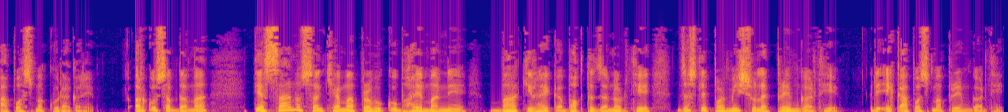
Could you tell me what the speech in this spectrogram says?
आपसमा कुरा गरे। अर्को शब्दमा त्यहाँ सानो संख्यामा प्रभुको भय मान्ने बाँकी रहेका भक्तजनहरू थिए जसले परमेश्वरलाई प्रेम गर्थे र एक आपसमा प्रेम गर्थे।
